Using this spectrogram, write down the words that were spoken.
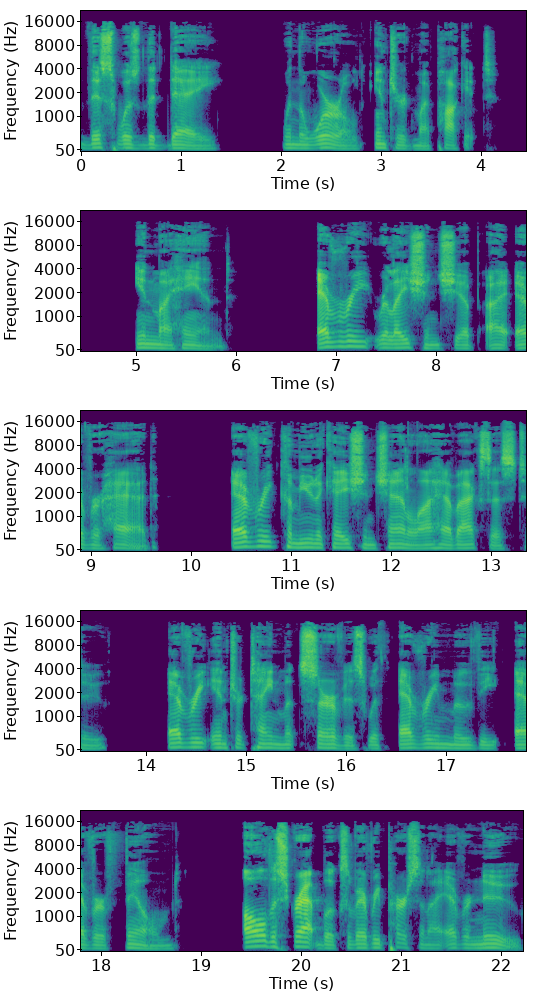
this was the day when the world entered my pocket, in my hand. Every relationship I ever had, every communication channel I have access to, every entertainment service with every movie ever filmed all the scrapbooks of every person I ever knew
